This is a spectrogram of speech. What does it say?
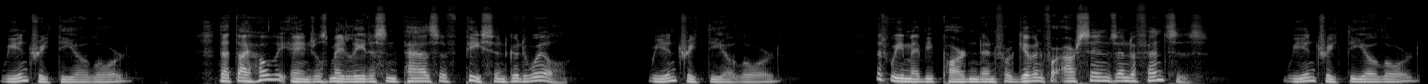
we entreat thee, O Lord. That thy holy angels may lead us in paths of peace and goodwill, we entreat thee, O Lord. That we may be pardoned and forgiven for our sins and offences, we entreat thee, O Lord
